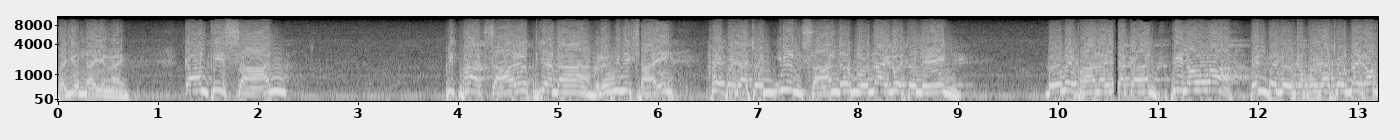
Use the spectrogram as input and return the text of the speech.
จะยื่นได้ยังไง การที่ศาลพิพากษาหรือพิจารณาหรือวินิจฉัยให้ประชาชนยื่นศาลรัฐธรรมนูญได้ด้วยตนเอง โดยไม่ผ่านอายการ พี่น้องว่าเป็นประโยชน์กับประชาชนไหมครับ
